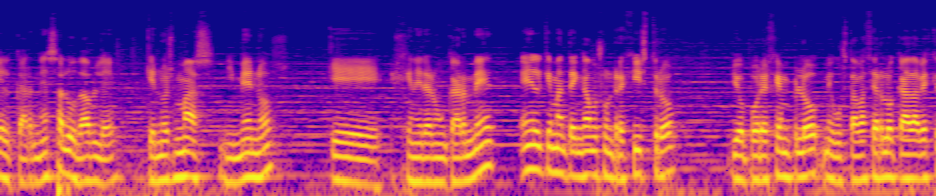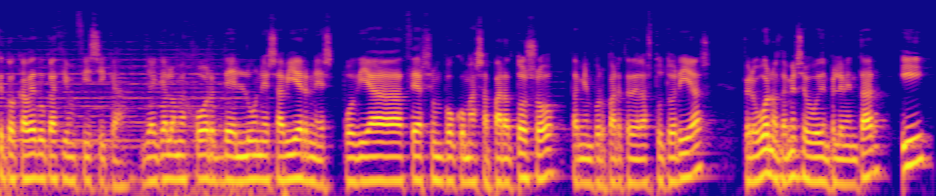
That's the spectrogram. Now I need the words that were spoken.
el carnet saludable, que no es más ni menos que generar un carnet en el que mantengamos un registro. Yo, por ejemplo, me gustaba hacerlo cada vez que tocaba educación física, ya que a lo mejor de lunes a viernes podía hacerse un poco más aparatoso, también por parte de las tutorías, pero bueno, también se puede implementar. Y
